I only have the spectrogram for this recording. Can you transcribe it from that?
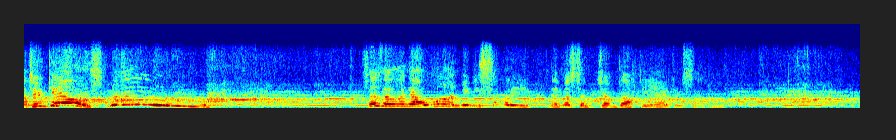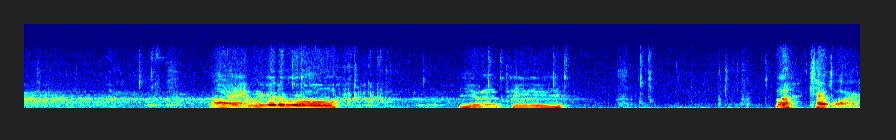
Got two kills! Woohoo! Says I only got one. Maybe somebody, they must have jumped off the edge or something. Alright, we're gonna roll UMP. Oh, uh, Kevlar.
